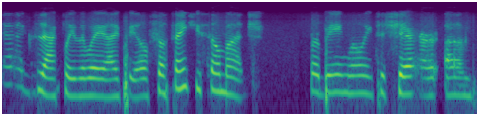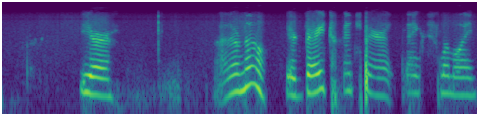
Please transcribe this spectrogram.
exactly the way I feel. So thank you so much for being willing to share um, your, I don't know, you're very transparent. Thanks, Lemoyne.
